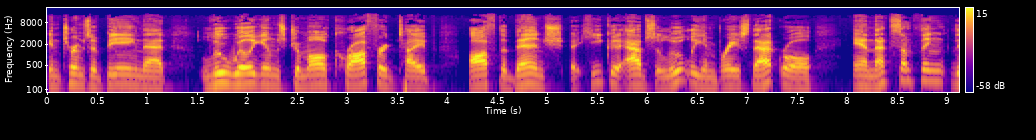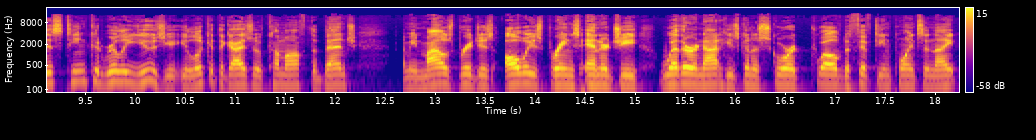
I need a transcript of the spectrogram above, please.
in terms of being that Lou Williams, Jamal Crawford type off the bench, uh, he could absolutely embrace that role. And that's something this team could really use. You, you look at the guys who have come off the bench. I mean, Miles Bridges always brings energy. Whether or not he's going to score 12 to 15 points a night,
